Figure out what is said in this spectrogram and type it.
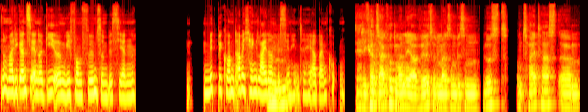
nochmal die ganze Energie irgendwie vom Film so ein bisschen mitbekommt. Aber ich hänge leider mhm. ein bisschen hinterher beim Gucken. Ja, die kannst du angucken, wann du ja willst, wenn du mal so ein bisschen Lust und Zeit hast. Ähm,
